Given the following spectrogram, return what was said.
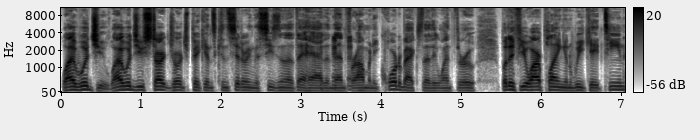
why would you? Why would you start George Pickens considering the season that they had and then for how many quarterbacks that they went through? But if you are playing in Week 18.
